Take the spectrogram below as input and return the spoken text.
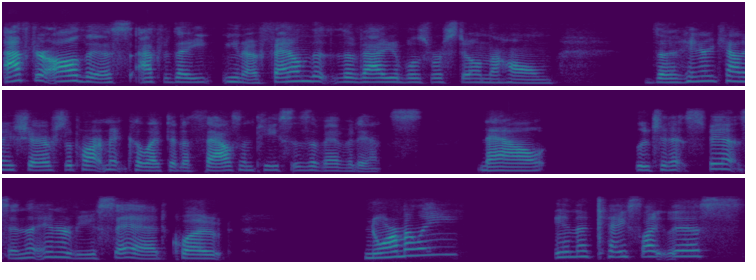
after all this after they you know found that the valuables were still in the home the henry county sheriff's department collected a thousand pieces of evidence now Lieutenant Spence in the interview said, quote, normally in a case like this,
